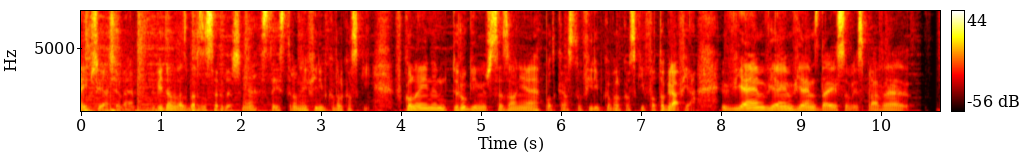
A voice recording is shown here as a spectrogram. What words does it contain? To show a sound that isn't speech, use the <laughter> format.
Hej przyjaciele, witam Was bardzo serdecznie. Z tej strony Filip Kowalkowski. W kolejnym, drugim już sezonie podcastu Filip Kowalkowski Fotografia. Wiem, wiem, wiem, zdaję sobie sprawę,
